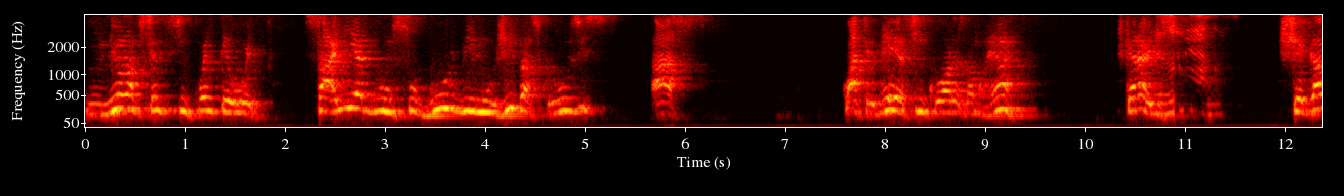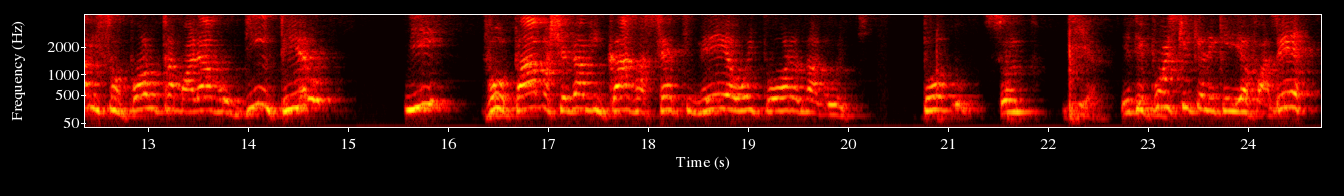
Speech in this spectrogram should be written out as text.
Em 1958, saía de um subúrbio em Mogi das Cruzes, às quatro e meia, cinco horas da manhã. Acho que era isso. Chegava em São Paulo, trabalhava o dia inteiro e voltava, chegava em casa às sete e meia, oito horas da noite. Todo santo dia. E depois, o que, que ele queria fazer?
